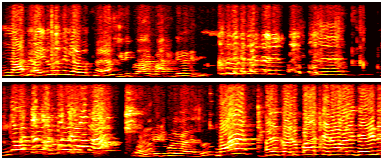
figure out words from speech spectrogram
నాకు ఐదు కూడా తినలేకపోతున్నారా? ఇది ఇప్పుడు ఆ పాతికి తినది ఇది. వన్ మినిట్ కూడా కాలేదు. మా అది కడుపా తెరవాలి చేయండి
